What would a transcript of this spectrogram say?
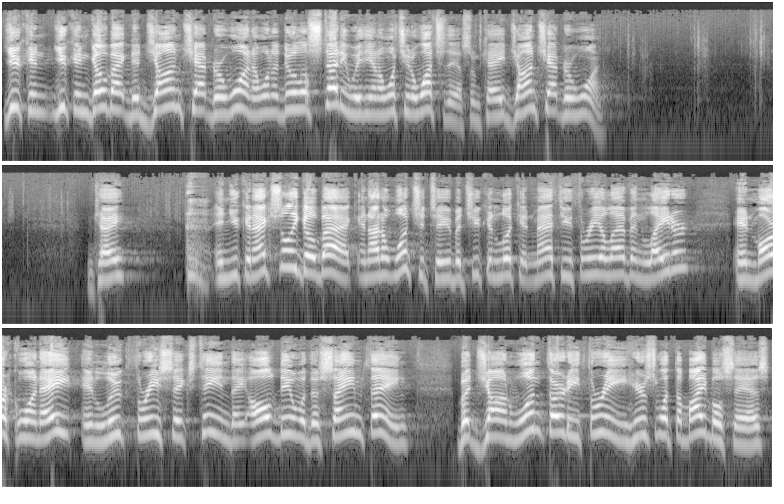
you can, you can go back to John chapter 1. I want to do a little study with you and I want you to watch this, okay? John chapter 1. Okay? And you can actually go back, and I don't want you to, but you can look at Matthew 3.11 later, and Mark 1.8, and Luke 3.16. They all deal with the same thing but John 133, here's what the Bible says.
